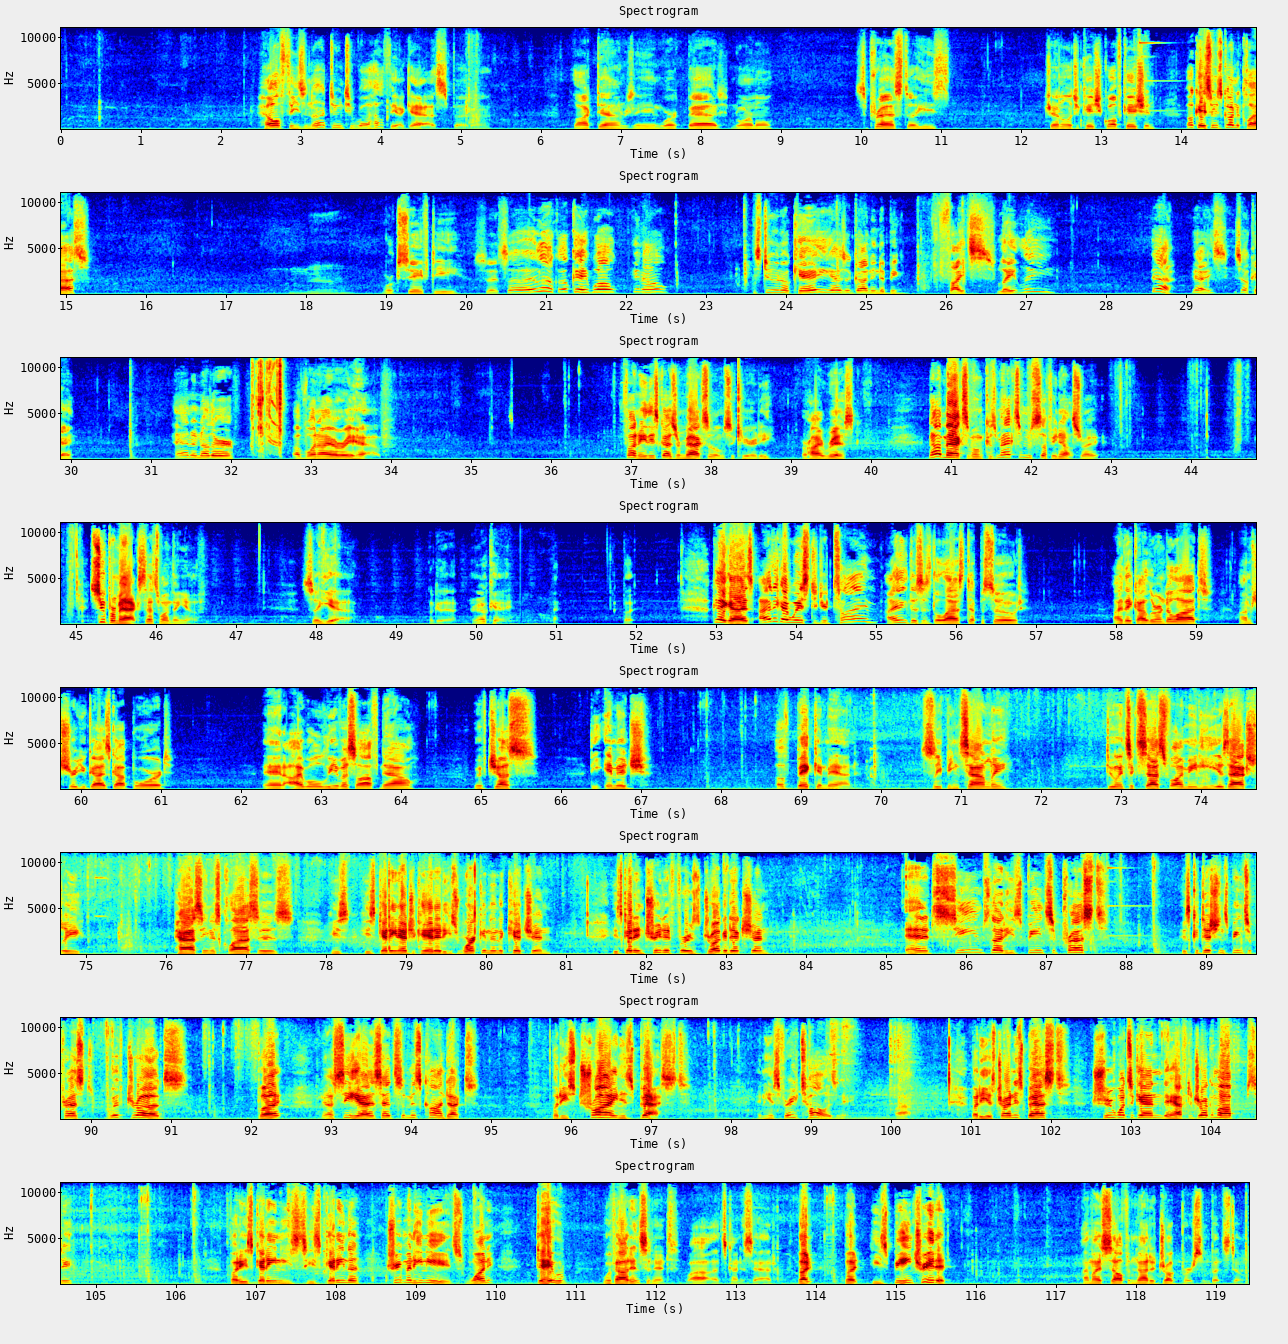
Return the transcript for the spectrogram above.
health, he's not doing too well healthy, I guess. But, uh... Lockdown, regime, work bad, normal. Suppressed, uh, he's... General education qualification. Okay, so he's going to class. Work safety, so, so look, okay, well, you know, he's doing okay. He hasn't gotten into big fights lately. Yeah, yeah, he's he's okay. And another of one I already have. Funny, these guys are maximum security or high risk. Not maximum, because maximum is something else, right? Supermax, that's one thing you have. So yeah. Look at that. Okay. But Okay guys, I think I wasted your time. I think this is the last episode. I think I learned a lot. I'm sure you guys got bored. And I will leave us off now with just the image of Bacon Man sleeping soundly, doing successful. I mean, he is actually passing his classes. He's he's getting educated. He's working in the kitchen. He's getting treated for his drug addiction. And it seems that he's being suppressed. His condition's being suppressed with drugs. But now see, he has had some misconduct. But he's trying his best. And he is very tall, isn't he? Wow. But he is trying his best. True, once again, they have to drug him up. See? But he's getting he's he's getting the treatment he needs. One day without incident. Wow, that's kind of sad. but but he's being treated. I myself am not a drug person, but still.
